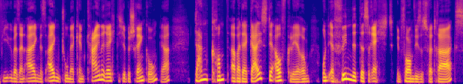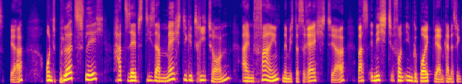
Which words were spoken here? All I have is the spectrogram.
wie über sein eigenes Eigentum. Er kennt keine rechtliche Beschränkung, ja. Dann kommt aber der Geist der Aufklärung und erfindet das Recht in Form dieses Vertrags, ja. Und plötzlich hat selbst dieser mächtige Triton einen Feind, nämlich das Recht, ja, was nicht von ihm gebeugt werden kann. Deswegen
